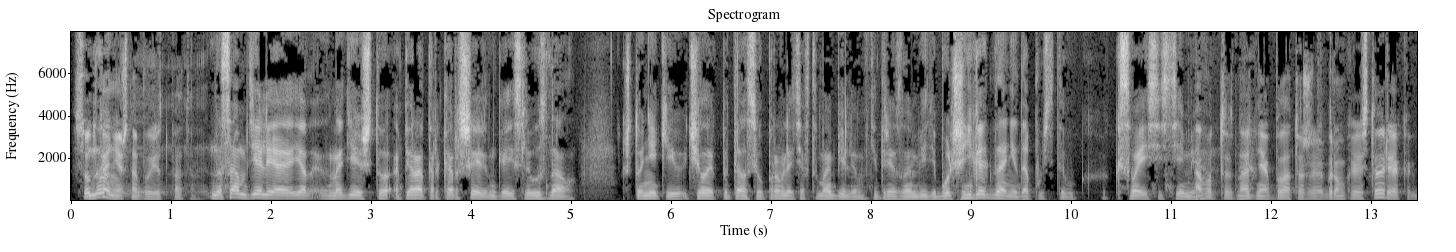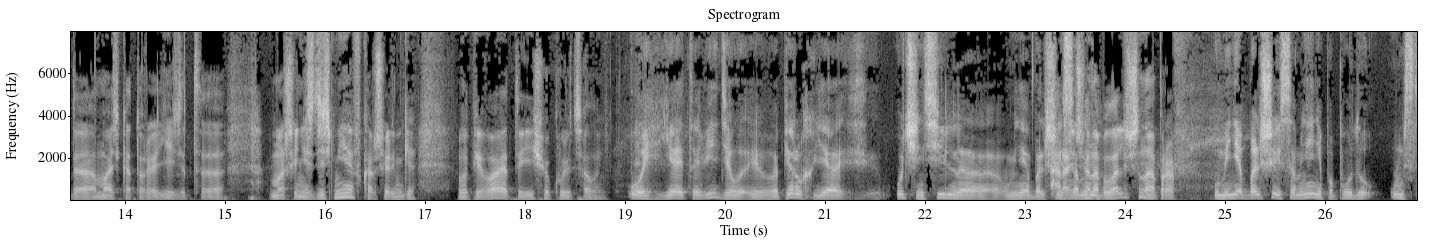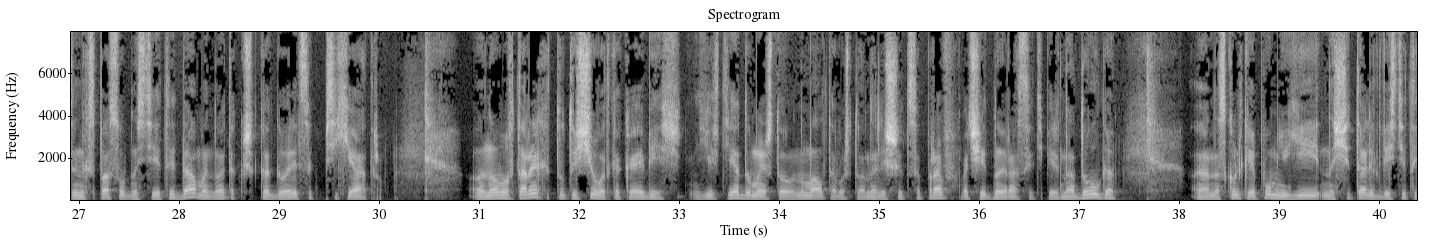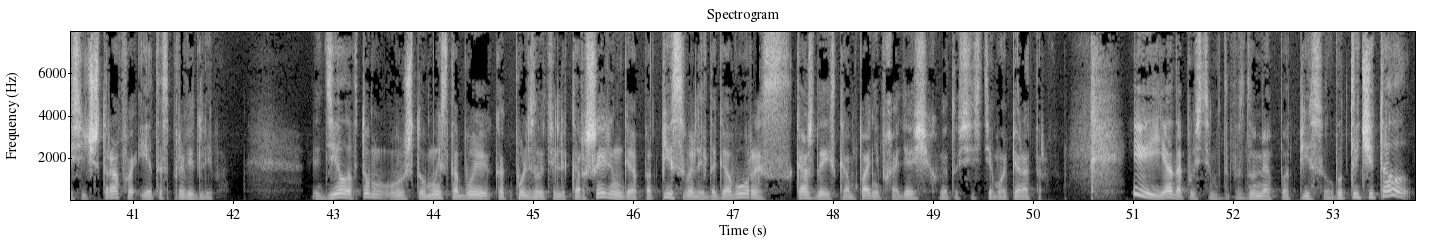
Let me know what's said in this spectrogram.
Суд, Но, конечно, будет потом. На самом деле, я надеюсь, что оператор каршеринга, если узнал, что некий человек пытался управлять автомобилем в нетрезвом виде, больше никогда не допустит его к своей системе. А вот на днях была тоже громкая история, когда мать, которая ездит э, в машине с детьми в каршеринге, выпивает и еще курит салон. Ой, я это видел. Во-первых, я очень сильно... У меня большие а сомнения... она была лишена прав. У меня большие сомнения по поводу умственных способностей этой дамы, но это, как говорится, к психиатру. Но, во-вторых, тут еще вот какая вещь есть. Я думаю, что, ну, мало того, что она лишится прав в очередной раз и теперь надолго, а, насколько я помню, ей насчитали 200 тысяч штрафа, и это справедливо. Дело в том, что мы с тобой, как пользователи каршеринга, подписывали договоры с каждой из компаний, входящих в эту систему операторов. И я, допустим, с двумя подписывал. Вот ты читал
